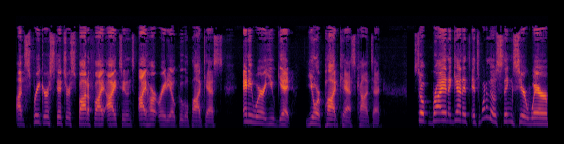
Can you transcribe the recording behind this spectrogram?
on Spreaker, Stitcher, Spotify, iTunes, iHeartRadio, Google Podcasts, anywhere you get your podcast content. So, Brian, again, it's it's one of those things here where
